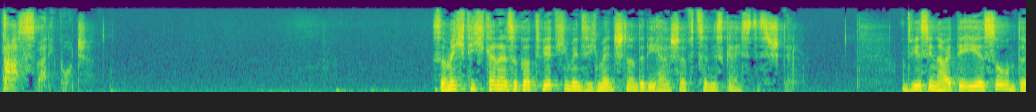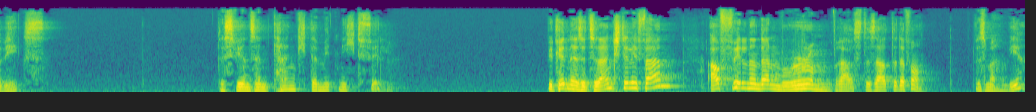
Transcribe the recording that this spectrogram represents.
Das war die Botschaft. So mächtig kann also Gott wirken, wenn sich Menschen unter die Herrschaft seines Geistes stellen. Und wir sind heute eher so unterwegs, dass wir unseren Tank damit nicht füllen. Wir könnten also zur Tankstelle fahren, auffüllen und dann brumm, braust das Auto davon. Was machen wir?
